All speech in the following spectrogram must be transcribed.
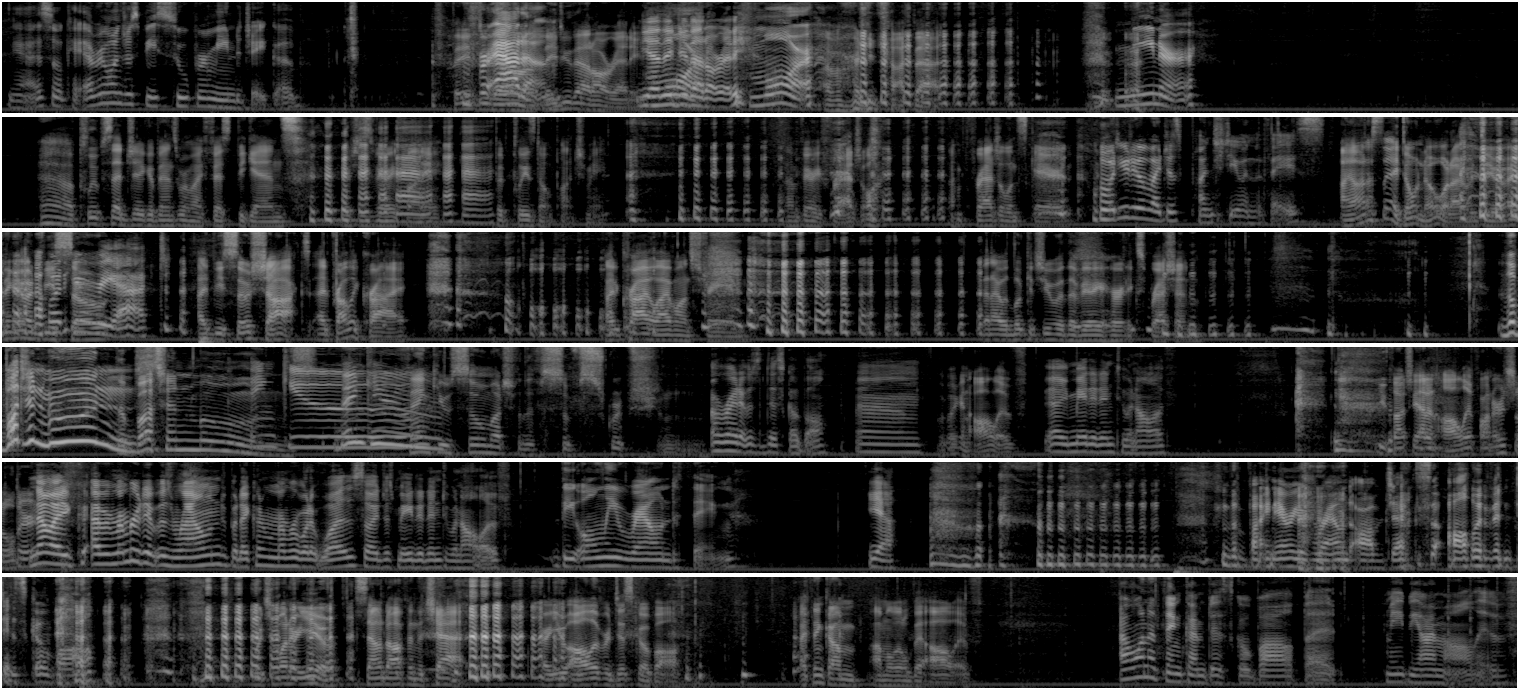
yeah, it's okay. Everyone just be super mean to Jacob. They For that al- Adam. they do that already. Yeah, they do that already. More. I've already got that. Meaner. Uh, Ploop said Jacob ends where my fist begins, which is very funny. But please don't punch me. I'm very fragile. I'm fragile and scared. what would you do if I just punched you in the face? I honestly I don't know what I would do. I think I would be How would so you react? I'd be so shocked. I'd probably cry. I'd cry live on stream. Then I would look at you with a very hurt expression. The button moons. The button moon. Thank you. Thank you. Thank you so much for the subscription. Oh right, it was a disco ball. Um, Look like an olive. yeah, you made it into an olive. You thought she had an olive on her shoulder? No, I, I remembered it was round, but I couldn't remember what it was, so I just made it into an olive. The only round thing. Yeah. the binary of round objects, olive and disco ball. Which one are you? Sound off in the chat. Are you olive or disco ball? I think I'm I'm a little bit olive. I want to think I'm disco ball, but maybe I'm olive.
